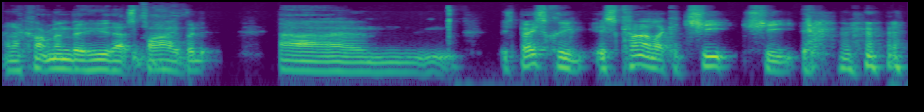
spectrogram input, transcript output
and I can't remember who that's by, but um, it's basically it's kind of like a cheat sheet.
